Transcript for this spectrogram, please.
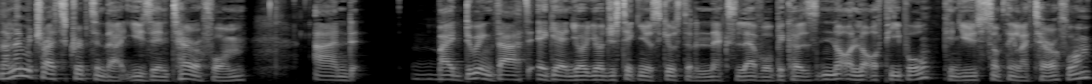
Now let me try scripting that using Terraform. And by doing that, again, you're, you're just taking your skills to the next level because not a lot of people can use something like Terraform.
